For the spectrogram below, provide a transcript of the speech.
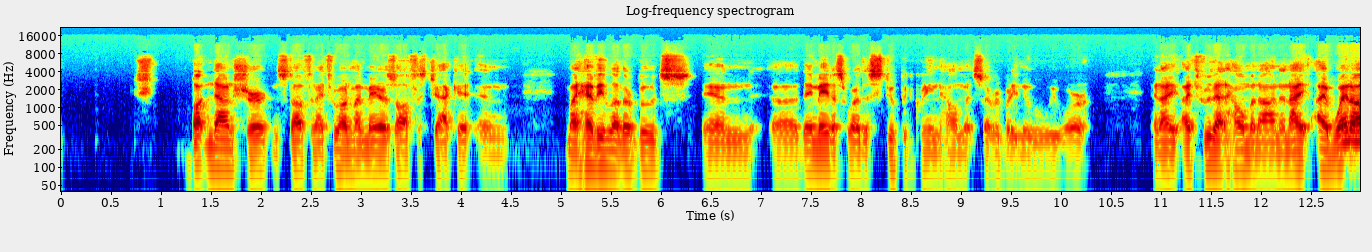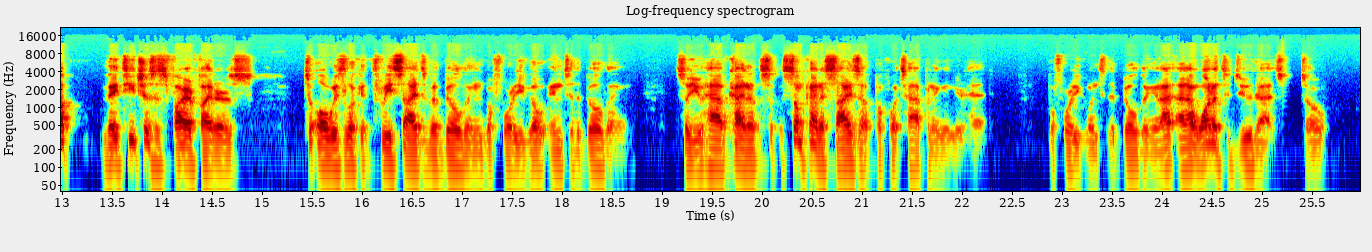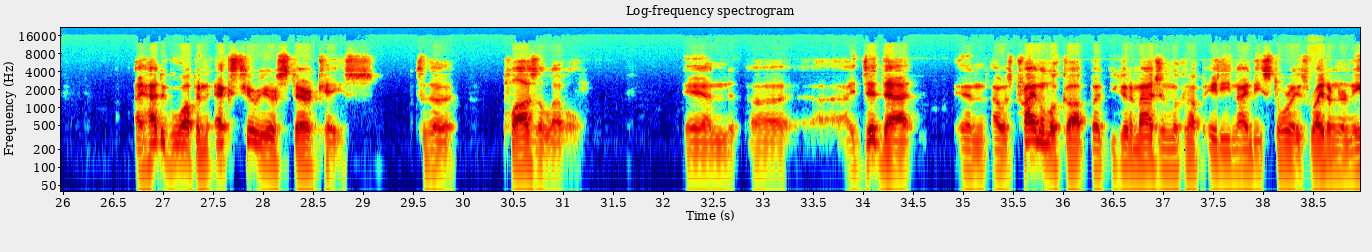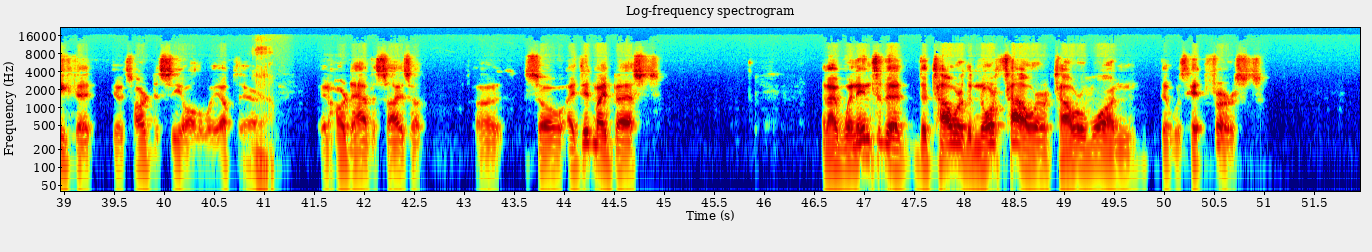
button-down shirt and stuff, and I threw on my mayor's office jacket and my heavy leather boots, and uh, they made us wear this stupid green helmet so everybody knew who we were. And I, I threw that helmet on, and I, I went up. They teach us as firefighters to always look at three sides of a building before you go into the building, so you have kind of some kind of size up of what's happening in your head before you go into the building. And I, and I wanted to do that, so I had to go up an exterior staircase to the plaza level, and uh, I did that and I was trying to look up, but you can imagine looking up 80, 90 stories right underneath it. It's hard to see all the way up there Yeah. and hard to have the size up. Uh, so I did my best. And I went into the, the tower, the North Tower, Tower One, that was hit first.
